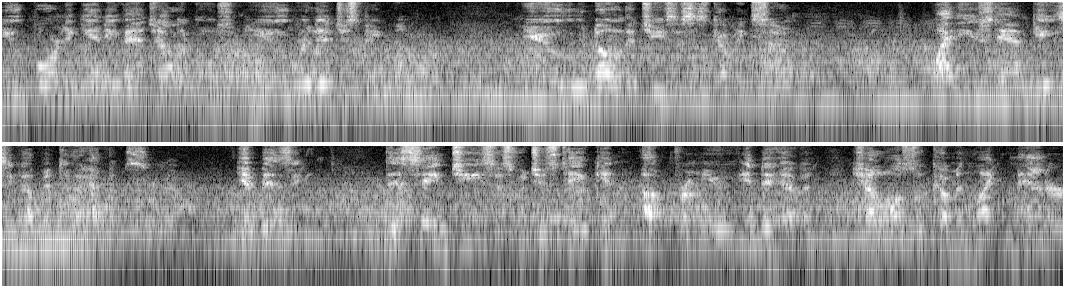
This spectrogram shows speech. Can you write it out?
you born-again evangelicals, you religious people, you who know that Jesus is coming soon, why do you stand gazing up into the heavens? Get busy. This same Jesus which is taken up from you into heaven shall also come in like manner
